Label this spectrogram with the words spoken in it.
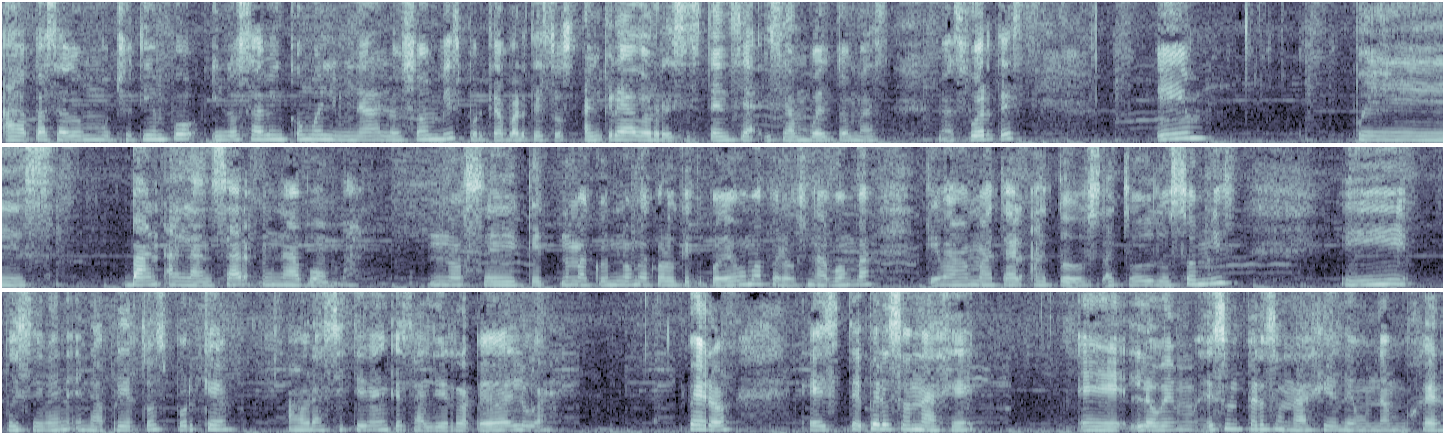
ha pasado mucho tiempo y no saben cómo eliminar a los zombies porque aparte estos han creado resistencia y se han vuelto más, más fuertes. Y pues van a lanzar una bomba no sé qué, no me, no me acuerdo qué tipo de bomba, pero es una bomba que va a matar a todos, a todos los zombies. Y pues se ven en aprietos porque ahora sí tienen que salir rápido del lugar. Pero este personaje eh, lo vemos, es un personaje de una mujer.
